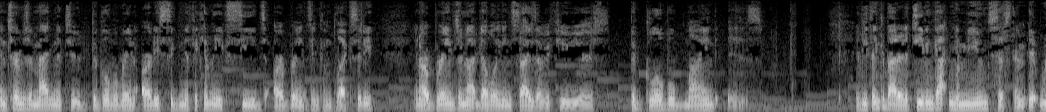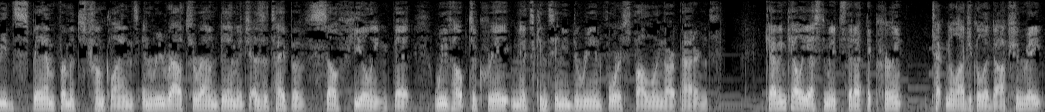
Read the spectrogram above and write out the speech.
In terms of magnitude, the global brain already significantly exceeds our brains in complexity, and our brains are not doubling in size every few years. The global mind is. If you think about it, it's even got an immune system. It weeds spam from its trunk lines and reroutes around damage as a type of self healing that we've helped to create and it's continued to reinforce following our patterns. Kevin Kelly estimates that at the current technological adoption rate,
